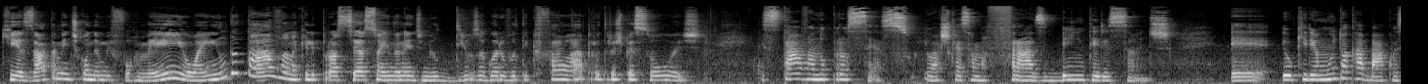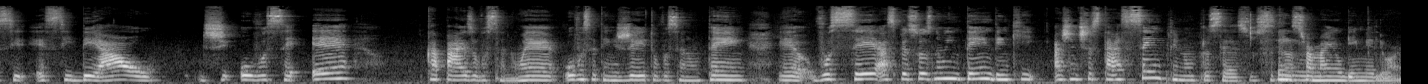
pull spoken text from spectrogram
que exatamente quando eu me formei, eu ainda estava naquele processo ainda né, de meu Deus, agora eu vou ter que falar para outras pessoas. Estava no processo. Eu acho que essa é uma frase bem interessante. É, eu queria muito acabar com esse, esse ideal de ou você é capaz ou você não é, ou você tem jeito ou você não tem. É, você, as pessoas não entendem que a gente está sempre num processo de se Sim. transformar em alguém melhor.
